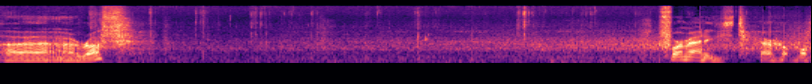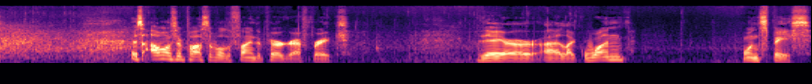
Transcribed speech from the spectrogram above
uh, rough. Formatting is terrible. It's almost impossible to find the paragraph breaks. They are uh, like one one space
